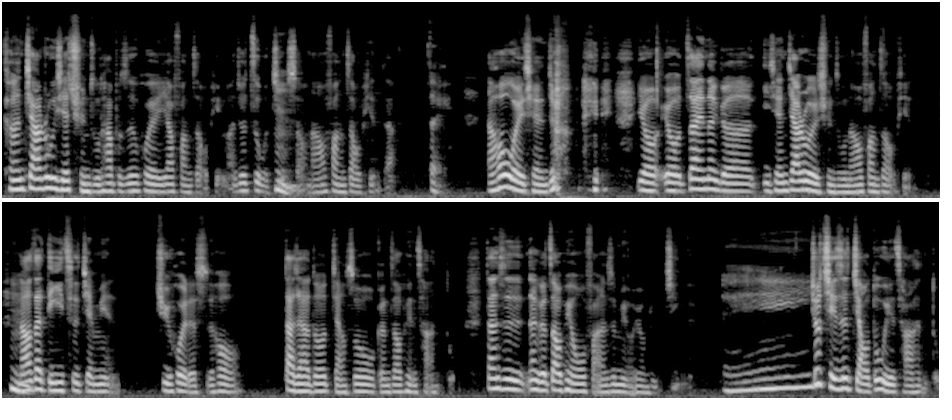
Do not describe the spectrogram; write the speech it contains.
可能加入一些群组，他不是会要放照片嘛，就自我介绍，嗯、然后放照片这样。对，然后我以前就 有有在那个以前加入的群组，然后放照片，嗯、然后在第一次见面聚会的时候。大家都讲说我跟照片差很多，但是那个照片我反而是没有用滤镜的。哎、欸，就其实角度也差很多，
